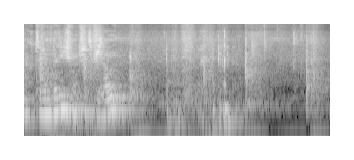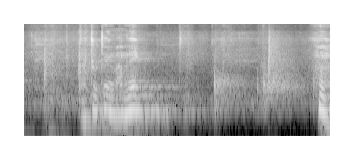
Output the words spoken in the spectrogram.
na którym byliśmy przed chwilą. A tutaj mamy hmm,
